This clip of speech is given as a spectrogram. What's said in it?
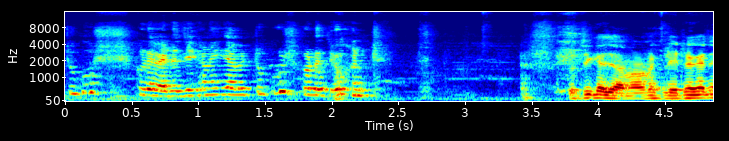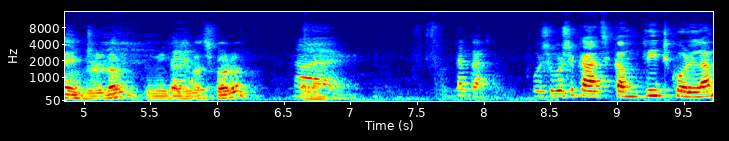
টুকুস করে বেড়ে যেখানে যাবে টুকুস করে জোয়ান। তো ঠিক আছে আমার অনেক লেট হয়ে গেছে আমি বেরোলাম তুমি কাজ বাজ করো হ্যাঁ। টাটা। বসে বসে কাজ কমপ্লিট করলাম।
